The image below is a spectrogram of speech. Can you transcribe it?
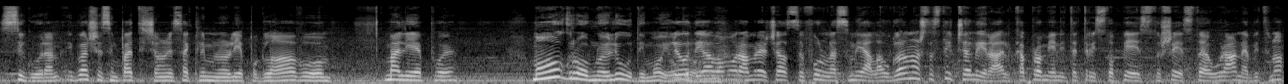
siguran i baš je simpatičan. On je sad klimnuo lijepo glavu. Ma lijepo je. Ma ogromno je ljudi moji, ogromno. Ljudi, ja vam moram reći, ja sam se full nasmijala. Uglavnom što se tiče lira, ili kad promijenite 300, 500, 600 eura, nebitno,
